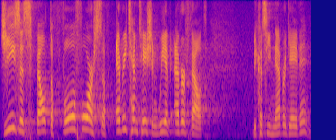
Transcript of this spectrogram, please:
Jesus felt the full force of every temptation we have ever felt because he never gave in.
